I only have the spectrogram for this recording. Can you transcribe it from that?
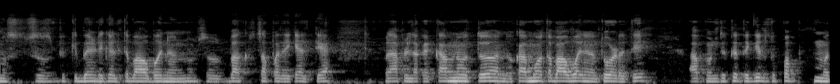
मस्त की बेंड केली तर भाऊ बनवून बाकी चपात्या केल्या त्या पण आपल्याला काही काम नव्हतं आणि काम होतं भाऊ बनवून थोडं ते. आपण तिथं गेलतो पप मग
